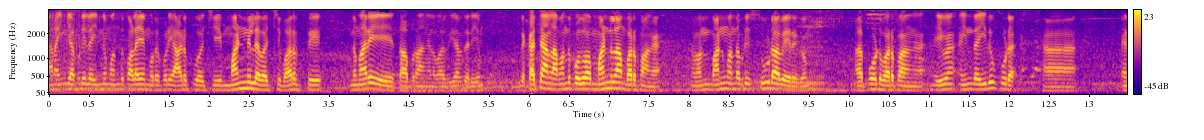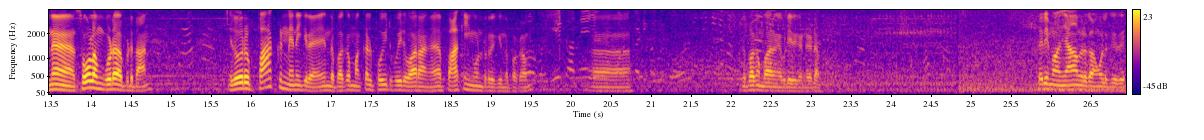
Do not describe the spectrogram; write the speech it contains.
ஆனால் இங்கே அப்படி இல்லை. இன்னும் வந்து பழைய முறைப்படி அடுப்பு வச்சு மண்ணில் வச்சு வறுத்து இந்த மாதிரி சாப்பிட்றாங்க. தெரியும். இந்த கச்சானெலாம் வந்து பொதுவாக மண்ணெலாம் பறப்பாங்க. மண் மண் வந்து அப்படியே சூடாகவே இருக்கும். அதை போட்டு வறுப்பாங்க இவன் இந்த இது கூட என்ன சோளம் கூட அப்படி தான் இது ஒரு பார்க்குன்னு நினைக்கிறேன். இந்த பக்கம் மக்கள் போயிட்டு போயிட்டு வராங்க. பார்க்கிங் ஒன்று இருக்குது இந்த பக்கம். இந்த பக்கம் பாருங்கள் எப்படி இருக்குன்ற இடம். தெரியுமா? ஞாபகம் இருக்கா அவங்களுக்கு இது?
